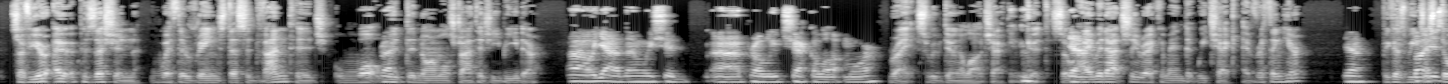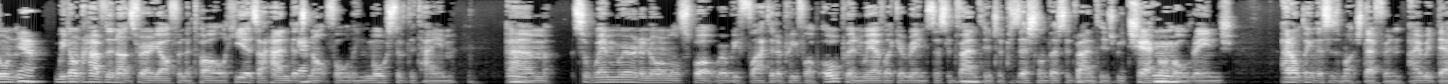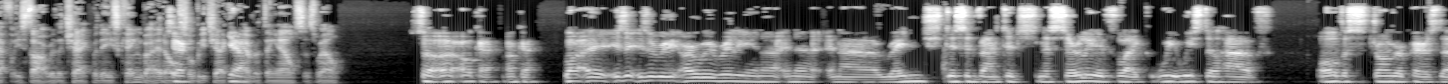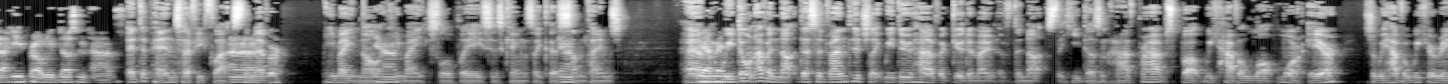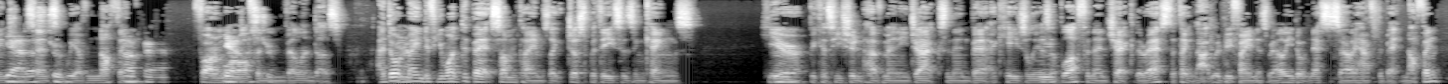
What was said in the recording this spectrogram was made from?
So if you're out of position with a range disadvantage, what Right. would the normal strategy be there? Oh yeah, then we should uh, probably check a lot more. Right, so we're doing a lot of checking. Good. So Yeah. I would actually recommend that we check everything here. Yeah. Because we But just don't Yeah. we don't have the nuts very often at all. He has a hand that's Yeah. not folding most of the time. Mm. Um, so when we're in a normal spot where we flatted a preflop open, we have like a range disadvantage, a positional disadvantage. We check our Mm. whole range. I don't think this is much different. I would definitely start with a check with Ace King, but I'd Check. also be checking everything else as well. So uh, okay, okay. Well, uh, is it is it really? Are we really in a in a in a range disadvantage necessarily? If like we we still have all the stronger pairs that he probably doesn't have. It depends if he flats them Uh, ever. He might not. yeah. He might slow play aces, kings like this Yeah. sometimes. Um, Yeah, I mean- we don't have a nut disadvantage. Like we do have a good amount of the nuts that he doesn't have, perhaps, but we have a lot more air, so we have a weaker range in the sense true. that we have nothing Okay. Far more Yeah, often than villain does. I don't Yeah. mind if you want to bet sometimes, like just with aces and kings here, Mm. because he shouldn't have many jacks, and then bet occasionally as a Mm. bluff, and then check the rest. I think that would be fine as well. You don't necessarily have to bet nothing.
